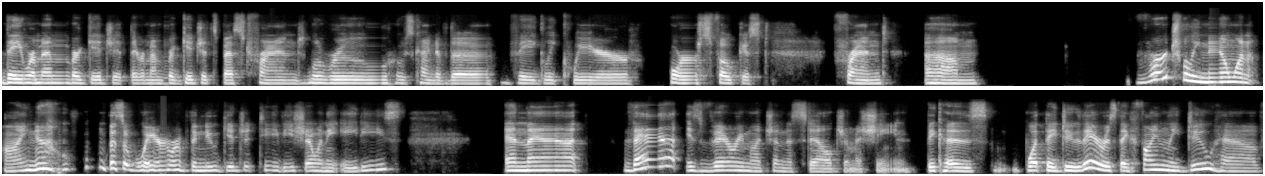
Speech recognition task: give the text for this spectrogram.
they remember Gidget. They remember Gidget's best friend, LaRue, who's kind of the vaguely queer, horse focused friend. Um, virtually no one I know was aware of the new Gidget TV show in the 80s. And that that is very much a nostalgia machine because what they do there is they finally do have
